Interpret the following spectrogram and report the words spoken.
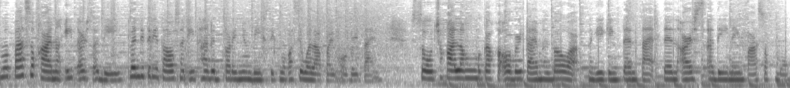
pumapasok ka ng 8 hours a day, 23,800 pa rin yung basic mo kasi wala pa yung overtime. So, tsaka lang magkaka-overtime, halimbawa, nagiging 10, 10 hours a day na yung pasok mo.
